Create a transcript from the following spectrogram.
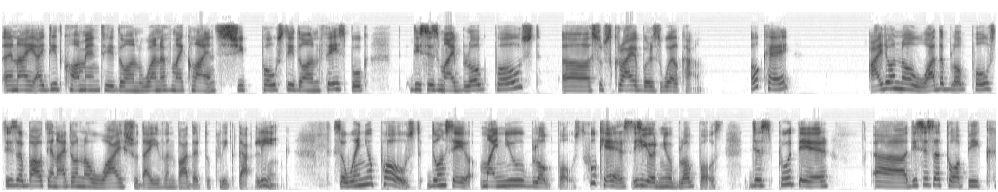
and i i did commented on one of my clients. She posted on facebook this is my blog post uh, subscribers welcome. Okay. I don't know what the blog post is about and I don't know why should I even bother to click that link. So when you post, don't say my new blog post. Who cares your new blog post? Just put there. Uh, this is a topic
